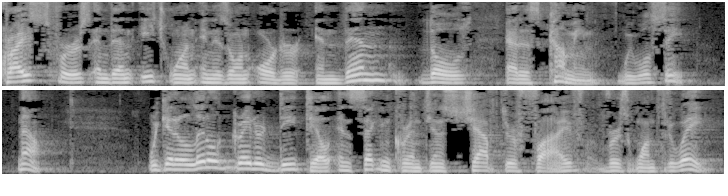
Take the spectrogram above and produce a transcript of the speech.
Christ first, and then each one in his own order, and then those at his coming, we will see. Now, we get a little greater detail in 2 Corinthians chapter 5, verse 1 through 8.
